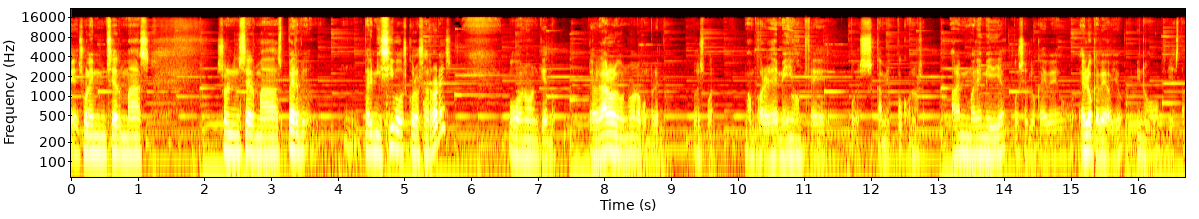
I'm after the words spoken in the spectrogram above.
eh, suelen ser más suelen ser más permisivos con los errores, o no lo entiendo. De verdad no, lo comprendo. Pues bueno, vamos por el MI11, pues cambia un poco, no sé ahora mismo el mi pues es lo que veo, es lo que veo yo y no ya está.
